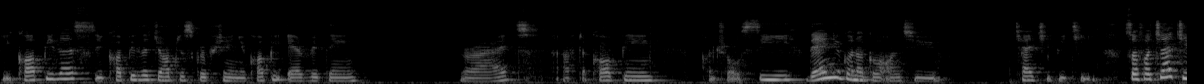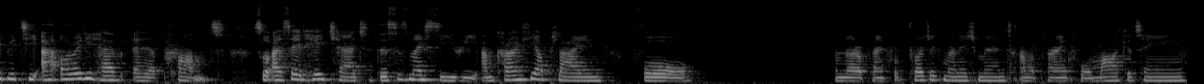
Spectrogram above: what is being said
you copy this, you copy the job description, you copy everything, right? After copying, control C, then you're gonna go on to ChatGPT. So for ChatGPT, I already have a prompt. So I said, hey Chat, this is my CV. I'm currently applying for, I'm not applying for project management. I'm applying for marketing,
